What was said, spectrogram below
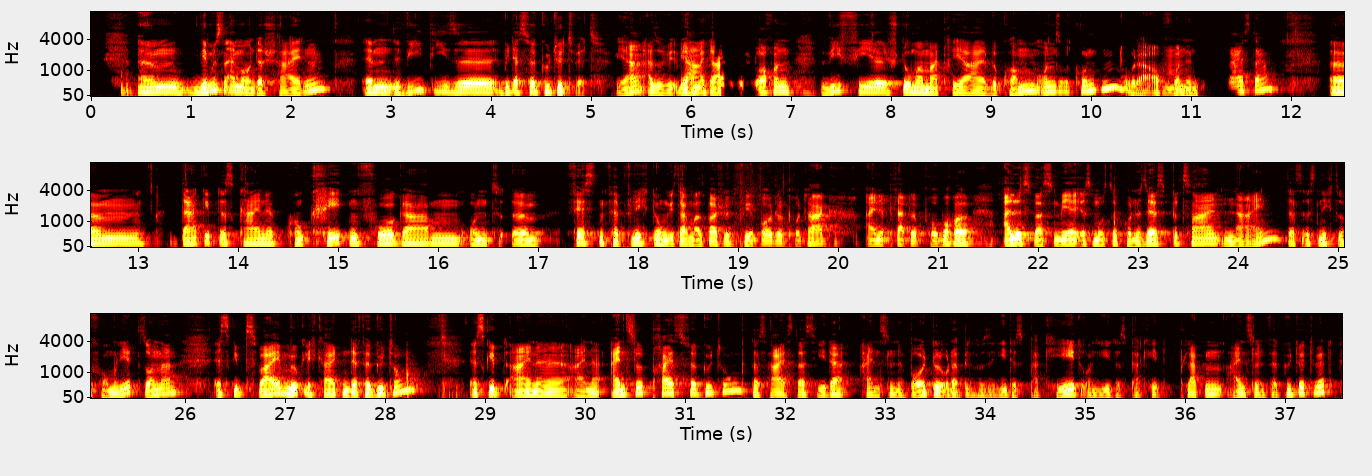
Ähm, wir müssen einmal unterscheiden, ähm, wie diese, wie das vergütet wird. Ja, also wir, wir ja. haben ja gerade gesprochen, wie viel Stoma-Material bekommen unsere Kunden oder auch von hm. den Dienstleistern. Ähm, da gibt es keine konkreten Vorgaben und ähm, festen Verpflichtungen. Ich sage mal als Beispiel vier Beutel pro Tag, eine Platte pro Woche, alles was mehr ist, muss der Kunde selbst bezahlen. Nein, das ist nicht so formuliert, sondern es gibt zwei Möglichkeiten der Vergütung. Es gibt eine, eine Einzelpreisvergütung, das heißt, dass jeder einzelne Beutel oder beziehungsweise jedes Paket und jedes Paket Platten einzeln vergütet wird.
